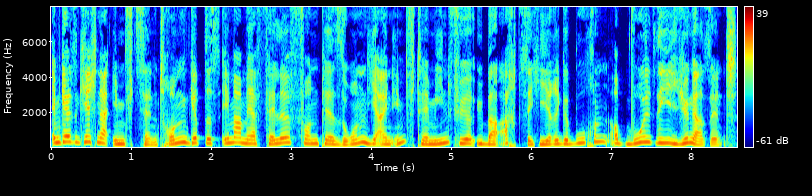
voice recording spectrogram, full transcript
Im Gelsenkirchener Impfzentrum gibt es immer mehr Fälle von Personen, die einen Impftermin für über 80-Jährige buchen, obwohl sie jünger sind.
